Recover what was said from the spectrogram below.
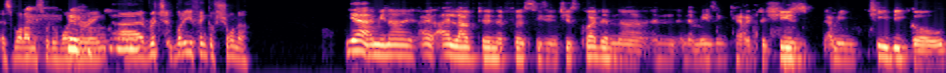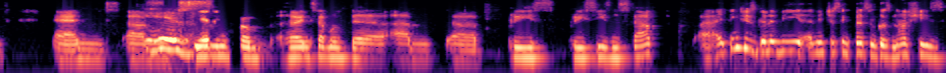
Is what I'm sort of wondering. Uh, Richard, what do you think of Shauna? Yeah, I mean, I, I, I loved her in the first season. She's quite an, uh, an, an amazing character. She's, I mean, TV gold and um, hearing from her in some of the um, uh, pre preseason stuff, I think she's going to be an interesting person because now she's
